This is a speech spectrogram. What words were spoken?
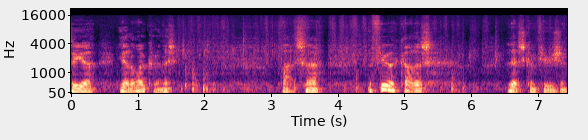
The uh, yellow ochre in this, but uh, the fewer colours, less confusion.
